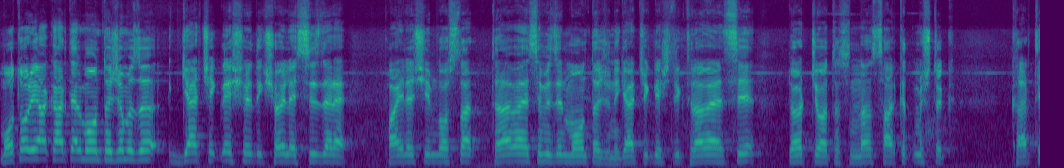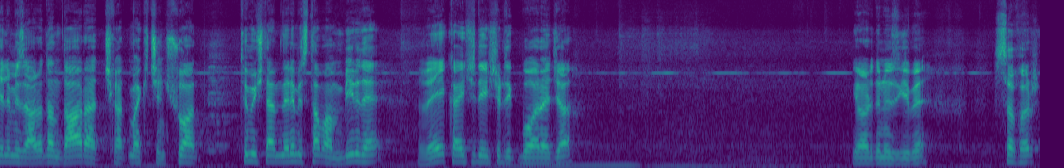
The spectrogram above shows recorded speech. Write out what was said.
Motor yağ kartel montajımızı gerçekleştirdik. Şöyle sizlere paylaşayım dostlar. Traversimizin montajını gerçekleştirdik. Traversi 4 cıvatasından sarkıtmıştık. Kartelimizi aradan daha rahat çıkartmak için şu an tüm işlemlerimiz tamam. Bir de V kayışı değiştirdik bu araca. Gördüğünüz gibi sıfır.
